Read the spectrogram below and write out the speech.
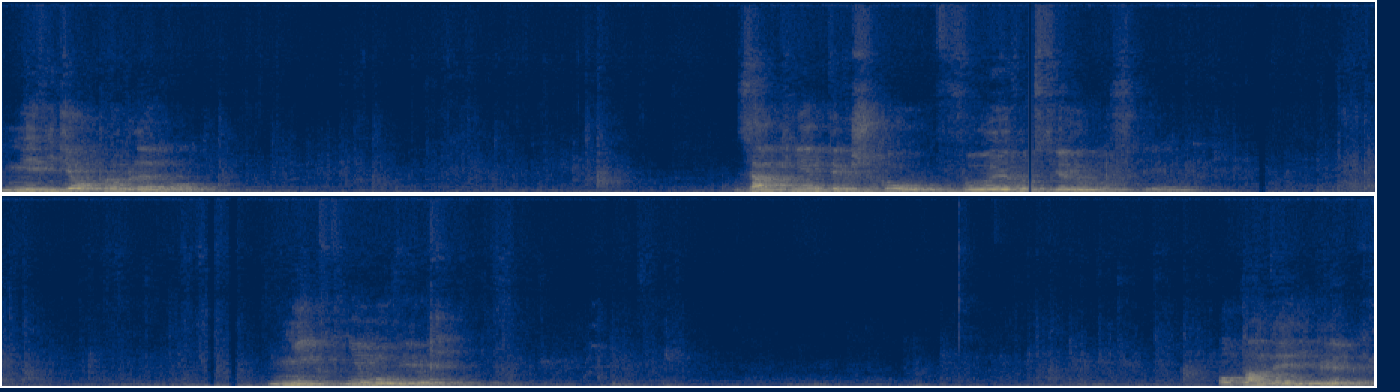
nie widział problemu zamkniętych szkół w województwie lubuskim. Nikt nie mówił o pandemii grypy.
